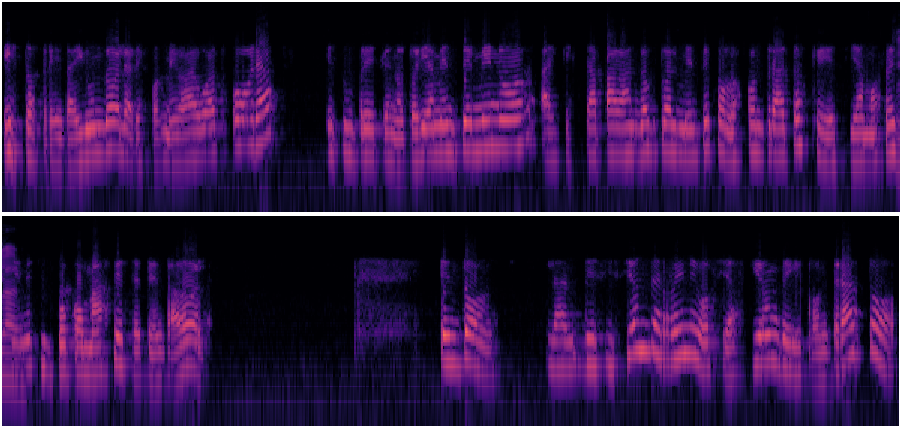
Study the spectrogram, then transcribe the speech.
Estos 31 dólares por megawatt hora es un precio notoriamente menor al que está pagando actualmente por los contratos que decíamos recién es un poco más de 70 dólares. Entonces, la decisión de renegociación del contrato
